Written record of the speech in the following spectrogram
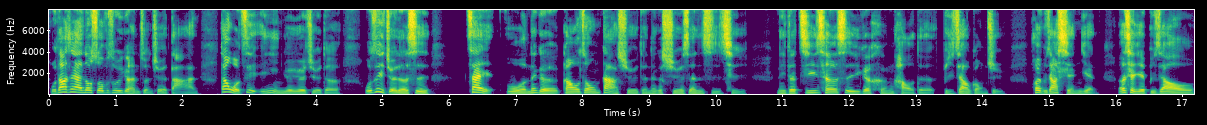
我到现在都说不出一个很准确的答案，但我自己隐隐约约觉得，我自己觉得是在我那个高中、大学的那个学生时期，你的机车是一个很好的比较工具，会比较显眼，而且也比较。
